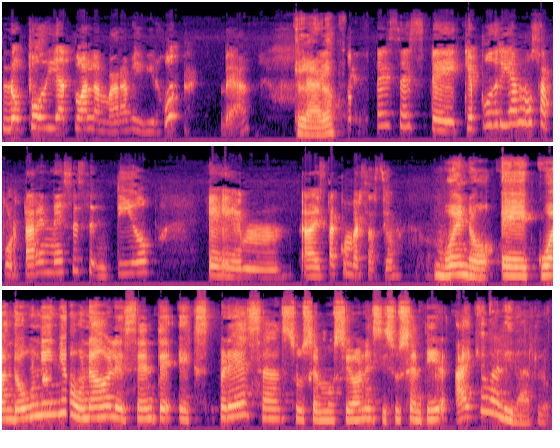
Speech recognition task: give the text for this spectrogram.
no podía toda la Mara vivir junta, ¿verdad? Claro. Entonces, este, ¿qué podríamos aportar en ese sentido em, a esta conversación? Bueno, eh, cuando un niño o un adolescente expresa sus emociones y su sentir, hay que validarlo.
